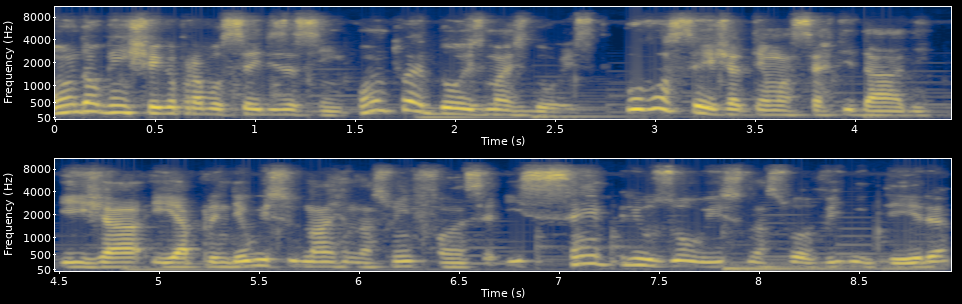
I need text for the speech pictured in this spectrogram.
Quando alguém chega para você e diz assim, quanto é 2 mais 2? Por você já ter uma certa idade e já e aprendeu isso na, na sua infância e sempre usou isso na sua vida inteira,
